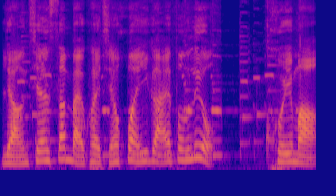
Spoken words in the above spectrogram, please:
两千三百块钱换一个 iPhone 六，亏吗？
